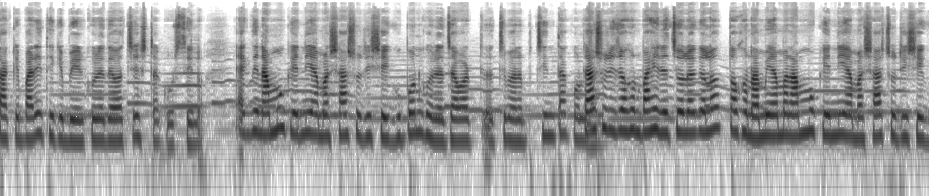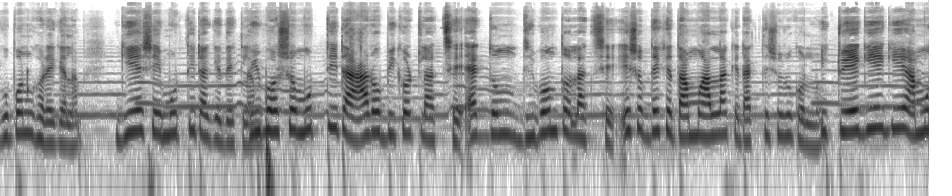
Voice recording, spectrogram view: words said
তাকে বাড়ি থেকে বের করে দেওয়ার চেষ্টা করছিল। একদিন আম্মুকে নিয়ে আমার শাশুড়ি সেই গোপন ঘরে যাওয়ার মানে চিন্তা করল। শাশুড়ি যখন বাইরে চলে গেল, তখন আমি আমার আম্মুকে নিয়ে আমার শাশুড়ি সেই গোপন ঘরে গেলাম। গিয়ে সেই মূর্তিটাকে দেখলাম। বিভর্ষ মূর্তিটা আরও বিকট লাগছে, একদম জীবন্ত লাগছে। এসব দেখে তো আম্মু আল্লাহকে ডাকতে শুরু করল। একটু এগিয়ে গিয়ে আম্মু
